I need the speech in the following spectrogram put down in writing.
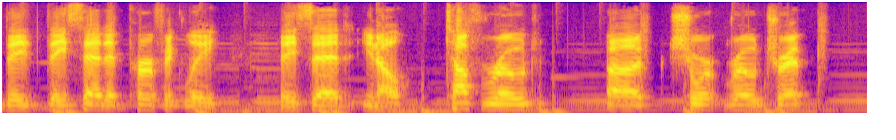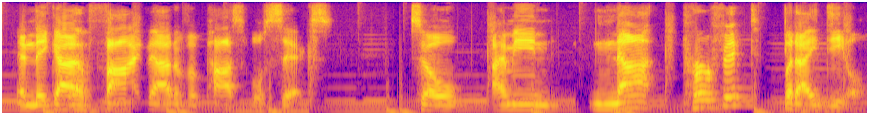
they they said it perfectly. They said you know tough road, uh, short road trip, and they got Yeah. five out of a possible six. So I mean, not perfect, but ideal.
